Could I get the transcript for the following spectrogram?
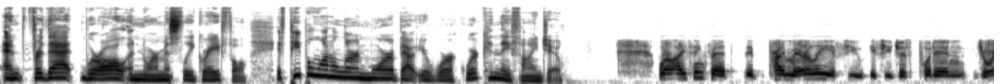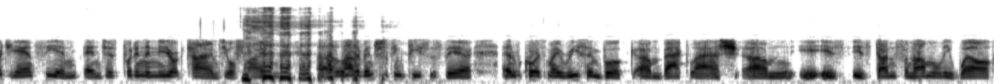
And for that, we're all enormously grateful. If people want to learn more about your work, where can they find you? Well, I think that it, primarily, if you if you just put in George Yancy and and just put in the New York Times, you'll find a lot of interesting pieces there. And of course, my recent book, um, Backlash, um, is is done phenomenally well.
